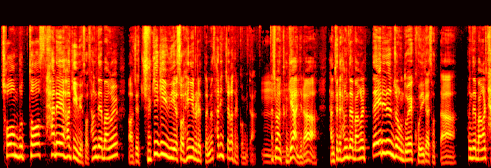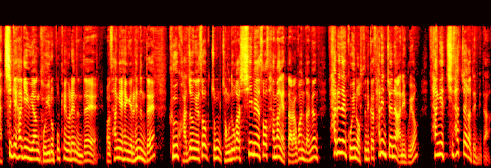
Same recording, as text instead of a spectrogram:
처음부터 살해하기 위해서 상대방을 어, 이제 죽이기 위해서 행위를 했다면 살인죄가 될 겁니다. 하지만 그게 아니라 단순히 상대방을 때리는 정도의 고의가 있었다. 상대방을 다치게 하기 위한 고의로 폭행을 했는데 어, 상해 행위를 했는데 그 과정에서 좀 정도가 심해서 사망했다라고 한다면 살인의 고의는 없으니까 살인죄는 아니고요 상해 치사죄가 됩니다.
